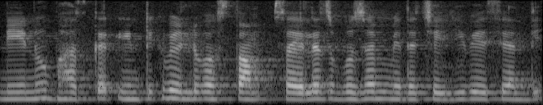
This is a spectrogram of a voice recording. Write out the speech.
నేను భాస్కర్ ఇంటికి వెళ్ళి వస్తాం శైలజ భుజం మీద చెయ్యి వేసి అంది.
